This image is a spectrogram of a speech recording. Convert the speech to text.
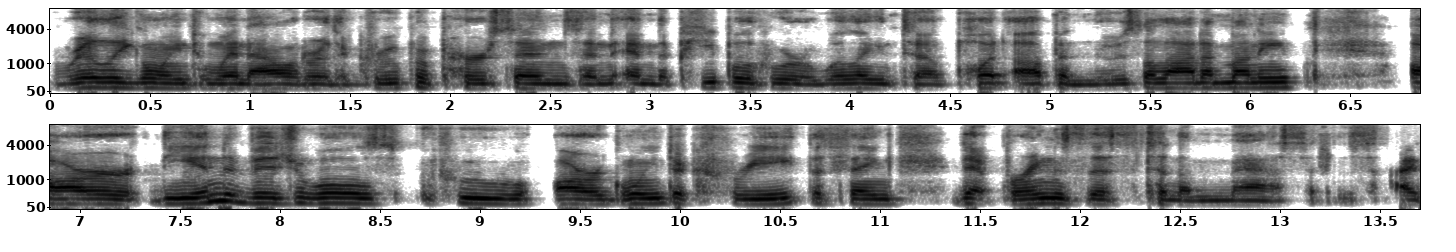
really going to win out, or the group of persons and, and the people who are willing to put up and lose a lot of money, are the individuals who are going to create the thing that brings this to the masses. I,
